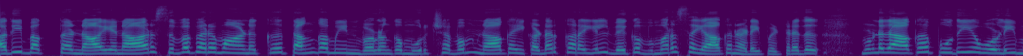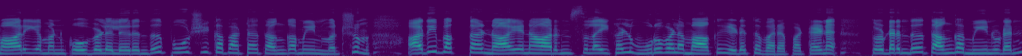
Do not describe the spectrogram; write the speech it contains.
அதிபக்த நாயனார் சிவபெருமானுக்கு தங்க மீன் வழங்கும் உற்சவம் நாகை கடற்கரையில் வெகு விமரிசையாக நடைபெற்றது. முன்னதாக புதிய ஒளி மாரியம்மன் கோவிலிலிருந்து பூஷிக்கப்பட்ட தங்கமீன் மற்றும் அதிபக்த நாயனாரின் சிலைகள் ஊர்வலமாக எடுத்து வரப்பட்டன. தொடர்ந்து தங்க மீனுடன்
